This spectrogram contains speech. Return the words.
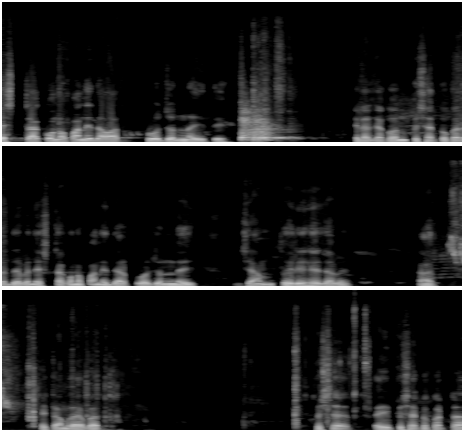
এক্সট্রা কোনো পানি দেওয়ার প্রয়োজন নেই এতে। এটা যখন প্রেসার কুকারে দেবেন, এক্সট্রা কোনো পানি দেওয়ার প্রয়োজন নেই। জ্যাম তৈরি হয়ে যাবে। আর এটা আমরা এবার প্রেসার, এই প্রেসার কুকারটা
